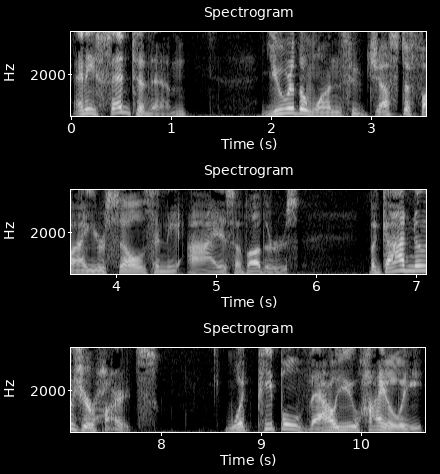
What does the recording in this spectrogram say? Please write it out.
And he said to them, You are the ones who justify yourselves in the eyes of others, but God knows your hearts. What people value highly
